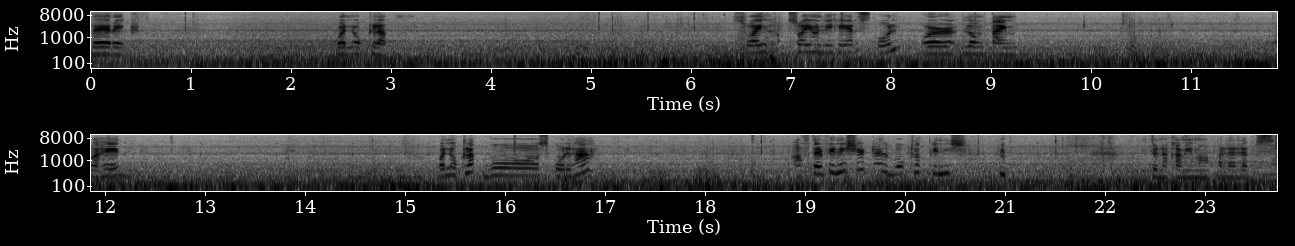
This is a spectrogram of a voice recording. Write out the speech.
direct. 1 o'clock. So I, so only here school or long time? Ahead? 1 o'clock go school ha? After finish here, 12 o'clock finish. Dito na kami mga palalabs.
